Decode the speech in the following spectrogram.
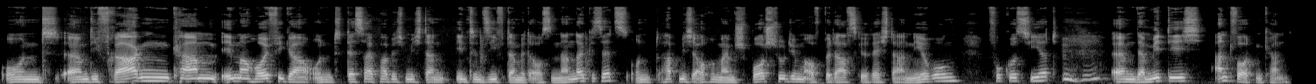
Und ähm, die Fragen kamen immer häufiger und deshalb habe ich mich dann intensiv damit auseinandergesetzt und habe mich auch in meinem Sportstudium auf bedarfsgerechte Ernährung fokussiert, mhm. ähm, damit ich antworten kann,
